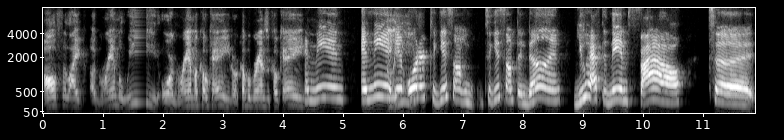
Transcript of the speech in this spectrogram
all for like a gram of weed or a gram of cocaine or a couple grams of cocaine. And then and then Please. in order to get something to get something done, you have to then file to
